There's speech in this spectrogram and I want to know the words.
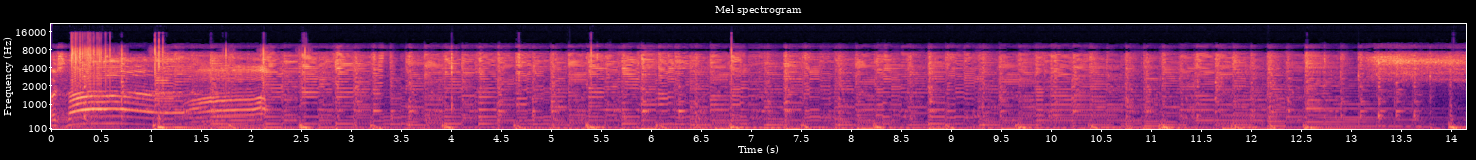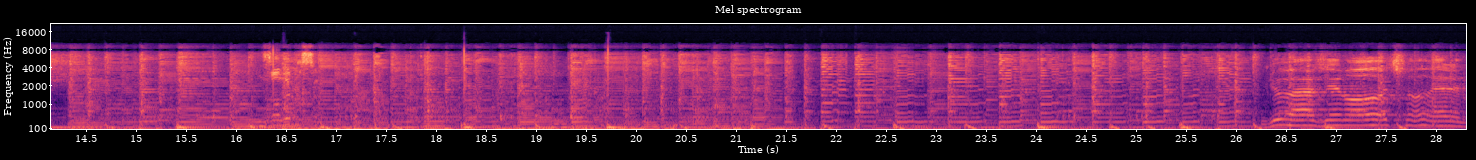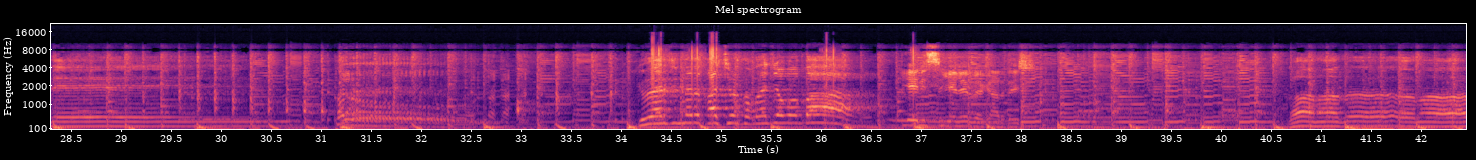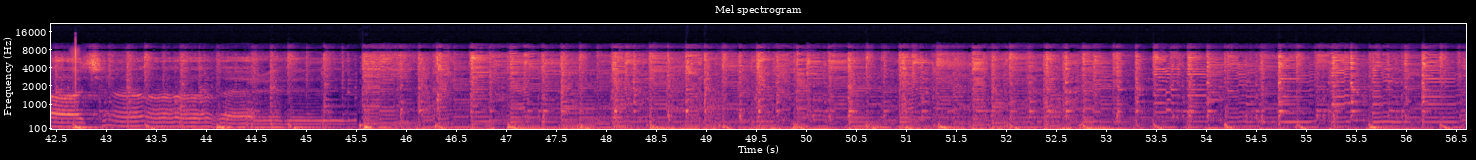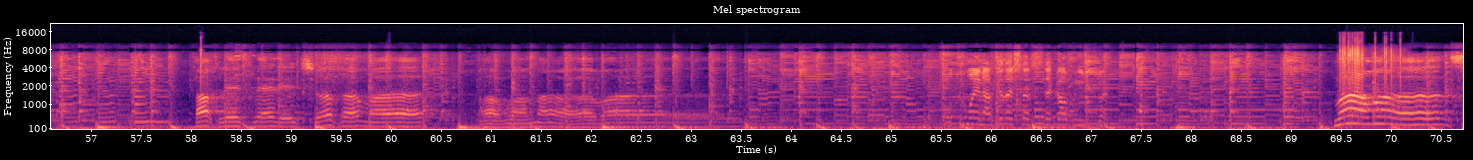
Aa, Uzalı mısın? Güvercin uçuverdi. Güvercinleri kaçırdık Recep baba. Yenisi gelir be kardeş. Kanadın açıverdi. Taklitleri çok ama aman aman Oturmayın arkadaşlar siz de kalkın lütfen. Namus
